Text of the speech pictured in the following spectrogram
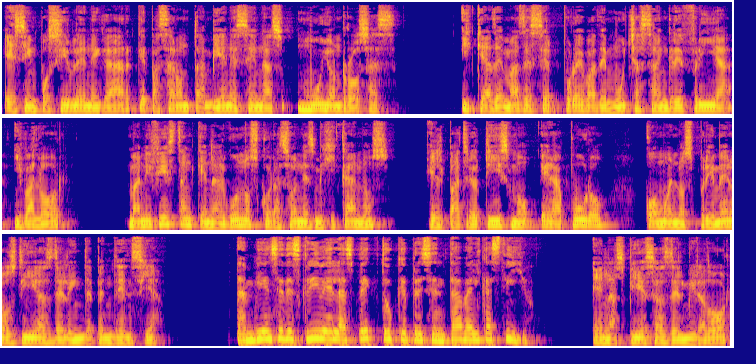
es imposible negar que pasaron también escenas muy honrosas, y que además de ser prueba de mucha sangre fría y valor, manifiestan que en algunos corazones mexicanos el patriotismo era puro como en los primeros días de la independencia. También se describe el aspecto que presentaba el castillo. En las piezas del mirador,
